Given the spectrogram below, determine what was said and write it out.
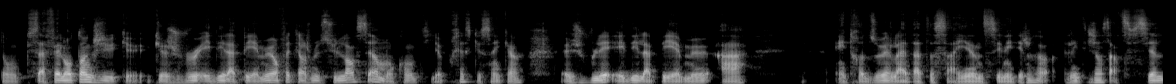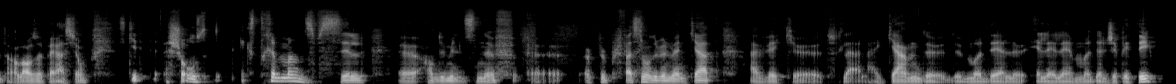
Donc, ça fait longtemps que, je veux aider la PME. En fait, quand je me suis lancé à mon compte il y a presque cinq ans, euh, je voulais aider la PME à introduire la data science et l'intelligence artificielle dans leurs opérations, ce qui est une chose extrêmement difficile euh, en 2019, euh, un peu plus facile en 2024 avec euh, toute la, gamme de, de, modèles LLM, modèles GPT.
